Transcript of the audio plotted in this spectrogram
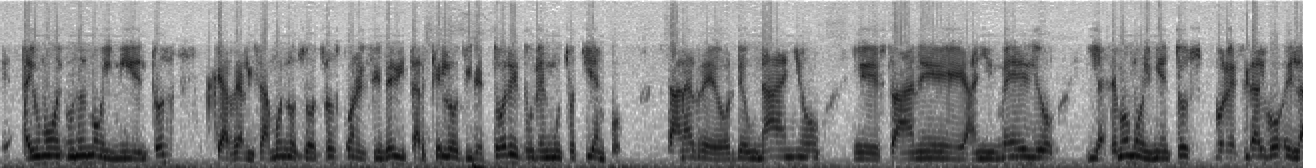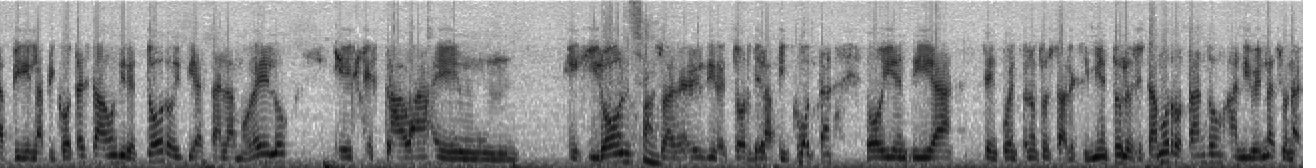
eh, hay unos movimientos que realizamos nosotros con el fin de evitar que los directores duren mucho tiempo. Están alrededor de un año, eh, están eh, año y medio y hacemos movimientos, por decir algo, en la, en la picota estaba un director, hoy día está en la modelo, el que estaba en, en Girón Sí. pasó a ser el director de la picota, hoy en día se encuentra en otro establecimiento, los estamos rotando a nivel nacional.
